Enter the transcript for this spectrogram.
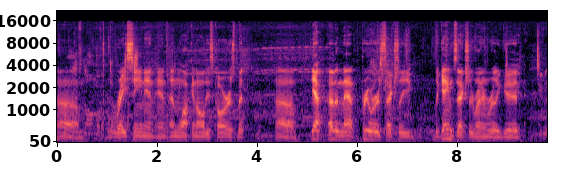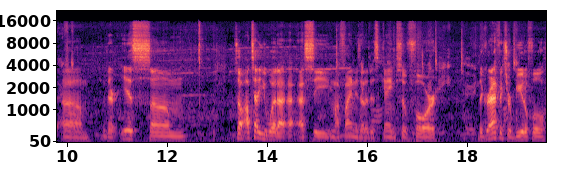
um, racing and, and unlocking all these cars. But um, yeah, other than that, pre-order is actually the game's actually running really good. Um, there is some. So I'll tell you what I, I, I, see my findings out of this game so far. The graphics are beautiful.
